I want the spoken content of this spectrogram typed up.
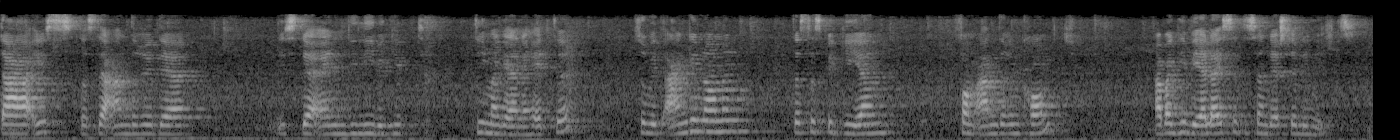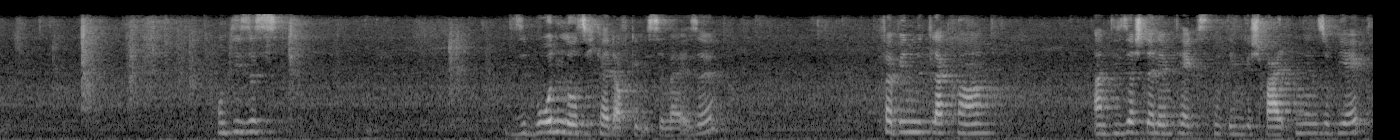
da ist, dass der andere der ist, der einem die Liebe gibt, die man gerne hätte. So wird angenommen, dass das Begehren vom anderen kommt, aber gewährleistet ist an der Stelle nichts. Und dieses, diese Bodenlosigkeit auf gewisse Weise verbindet Lacan an dieser Stelle im Text mit dem gespaltenen Subjekt.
